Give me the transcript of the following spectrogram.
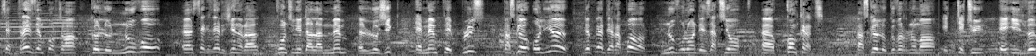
c'est très important que le nouveau euh, secrétaire général continue dans la même euh, logique et même fait plus parce qu'au lieu de faire des rapports, nous voulons des actions euh, concrètes. Parce que le gouvernement est têtu et ils veulent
